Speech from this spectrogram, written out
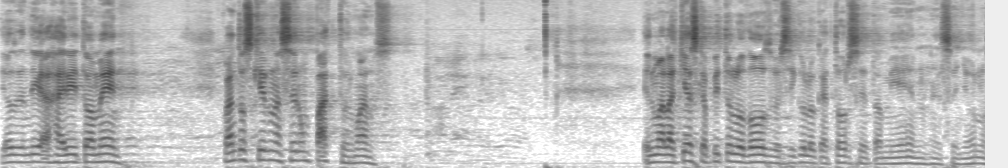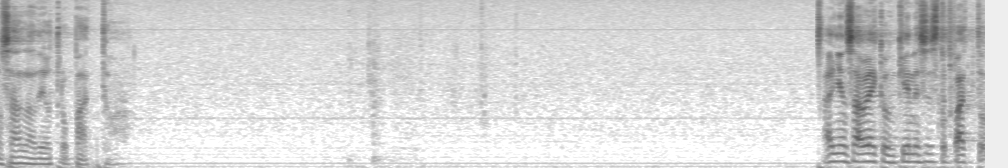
Dios bendiga Jairito, amén. ¿Cuántos quieren hacer un pacto, hermanos? En Malaquías capítulo 2, versículo 14 también el Señor nos habla de otro pacto. ¿Alguien sabe con quién es este pacto?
